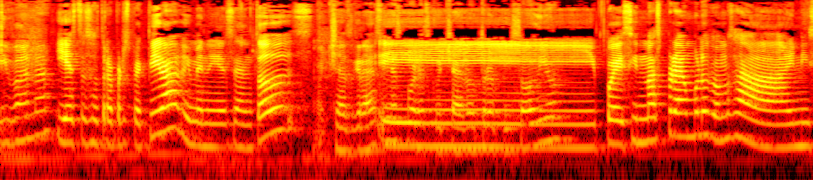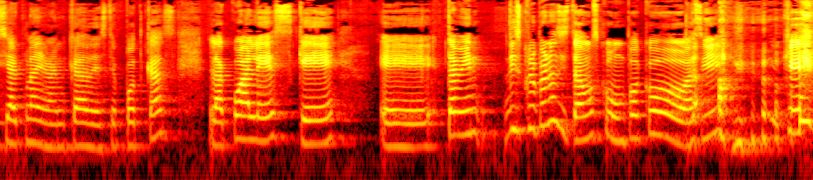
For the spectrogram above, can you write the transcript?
Ivana. y esta es otra perspectiva. Bienvenidos sean todos. Muchas gracias por escuchar otro episodio. Y pues sin más preámbulos vamos a iniciar con la dinámica de este podcast, la cual es que eh, también discúlpenos si estamos como un poco así, que,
